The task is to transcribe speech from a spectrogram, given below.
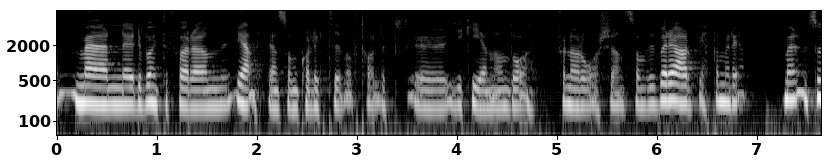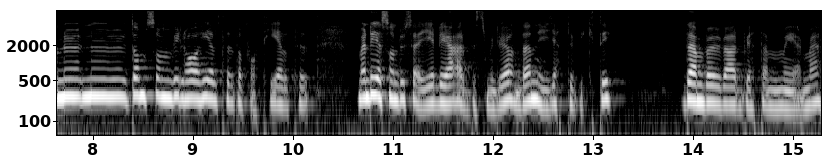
Men eh, det var inte förrän egentligen som kollektivavtalet eh, gick igenom då för några år sedan som vi började arbeta med det. Men, så nu, nu, de som vill ha heltid har fått heltid. Men det är som du säger, det är arbetsmiljön, den är jätteviktig. Den behöver vi arbeta mer med.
